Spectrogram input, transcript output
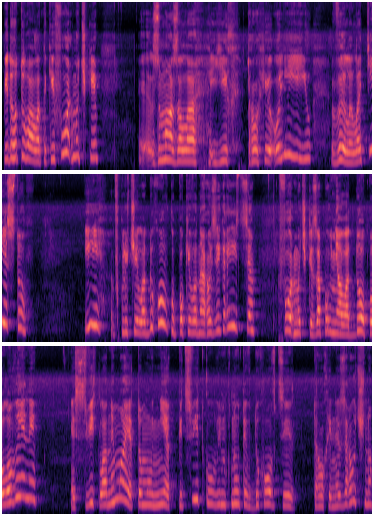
Підготувала такі формочки, е, змазала їх трохи олією, вилила тісто і включила духовку, поки вона розігріється. Формочки заповняла до половини. Світла немає, тому ніяк підсвітку увімкнути в духовці трохи незручно.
